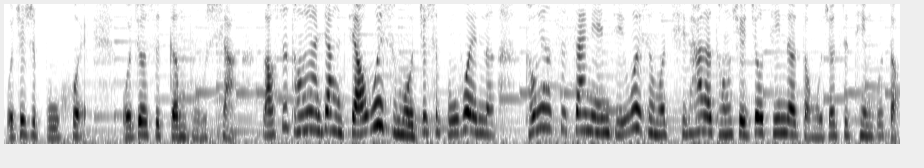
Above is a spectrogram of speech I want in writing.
我就是不会，我就是跟不上。老师同样这样教，为什么我就是不会呢？同样是三年级，为什么其他的同学就听得懂，我就是听不懂？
